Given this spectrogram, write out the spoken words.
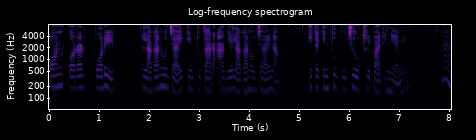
অন করার পরে লাগানো যায়, কিন্তু তার আগে লাগানো যায় না। এটা কিন্তু বুঝে উঠে পারিনি আমি। হুম?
